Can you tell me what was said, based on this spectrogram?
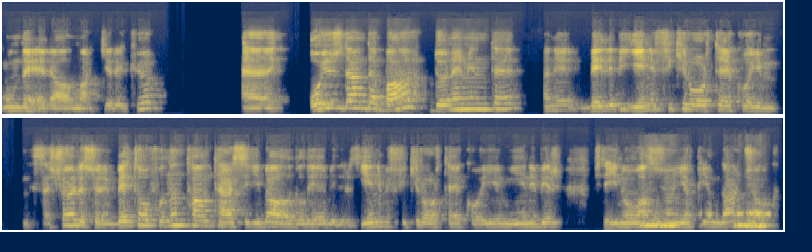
Onu da ele almak gerekiyor. Ee, o yüzden de bağ döneminde hani belli bir yeni fikir ortaya koyayım. Mesela şöyle söyleyeyim, Beethoven'ın tam tersi gibi algılayabiliriz. Yeni bir fikir ortaya koyayım, yeni bir işte inovasyon yapayımdan çok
